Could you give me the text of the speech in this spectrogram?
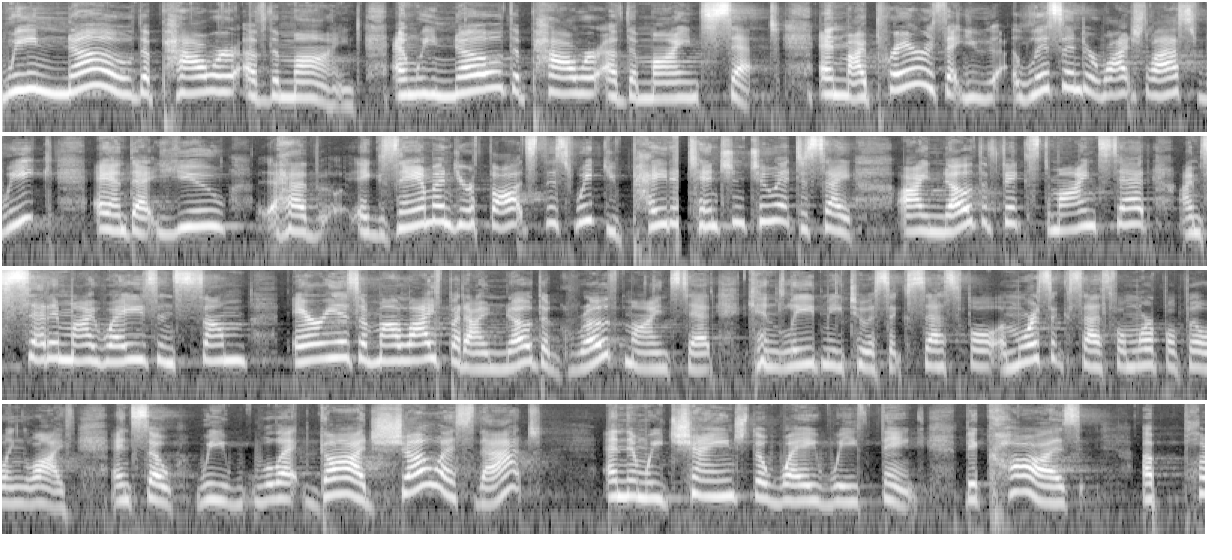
we know the power of the mind and we know the power of the mindset. And my prayer is that you listened or watched last week and that you have examined your thoughts this week. You've paid attention to it to say, I know the fixed mindset. I'm set in my ways in some areas of my life, but I know the growth mindset can lead me to a successful, a more successful, more fulfilling life. And so we let God show us that and then we change the way we think because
